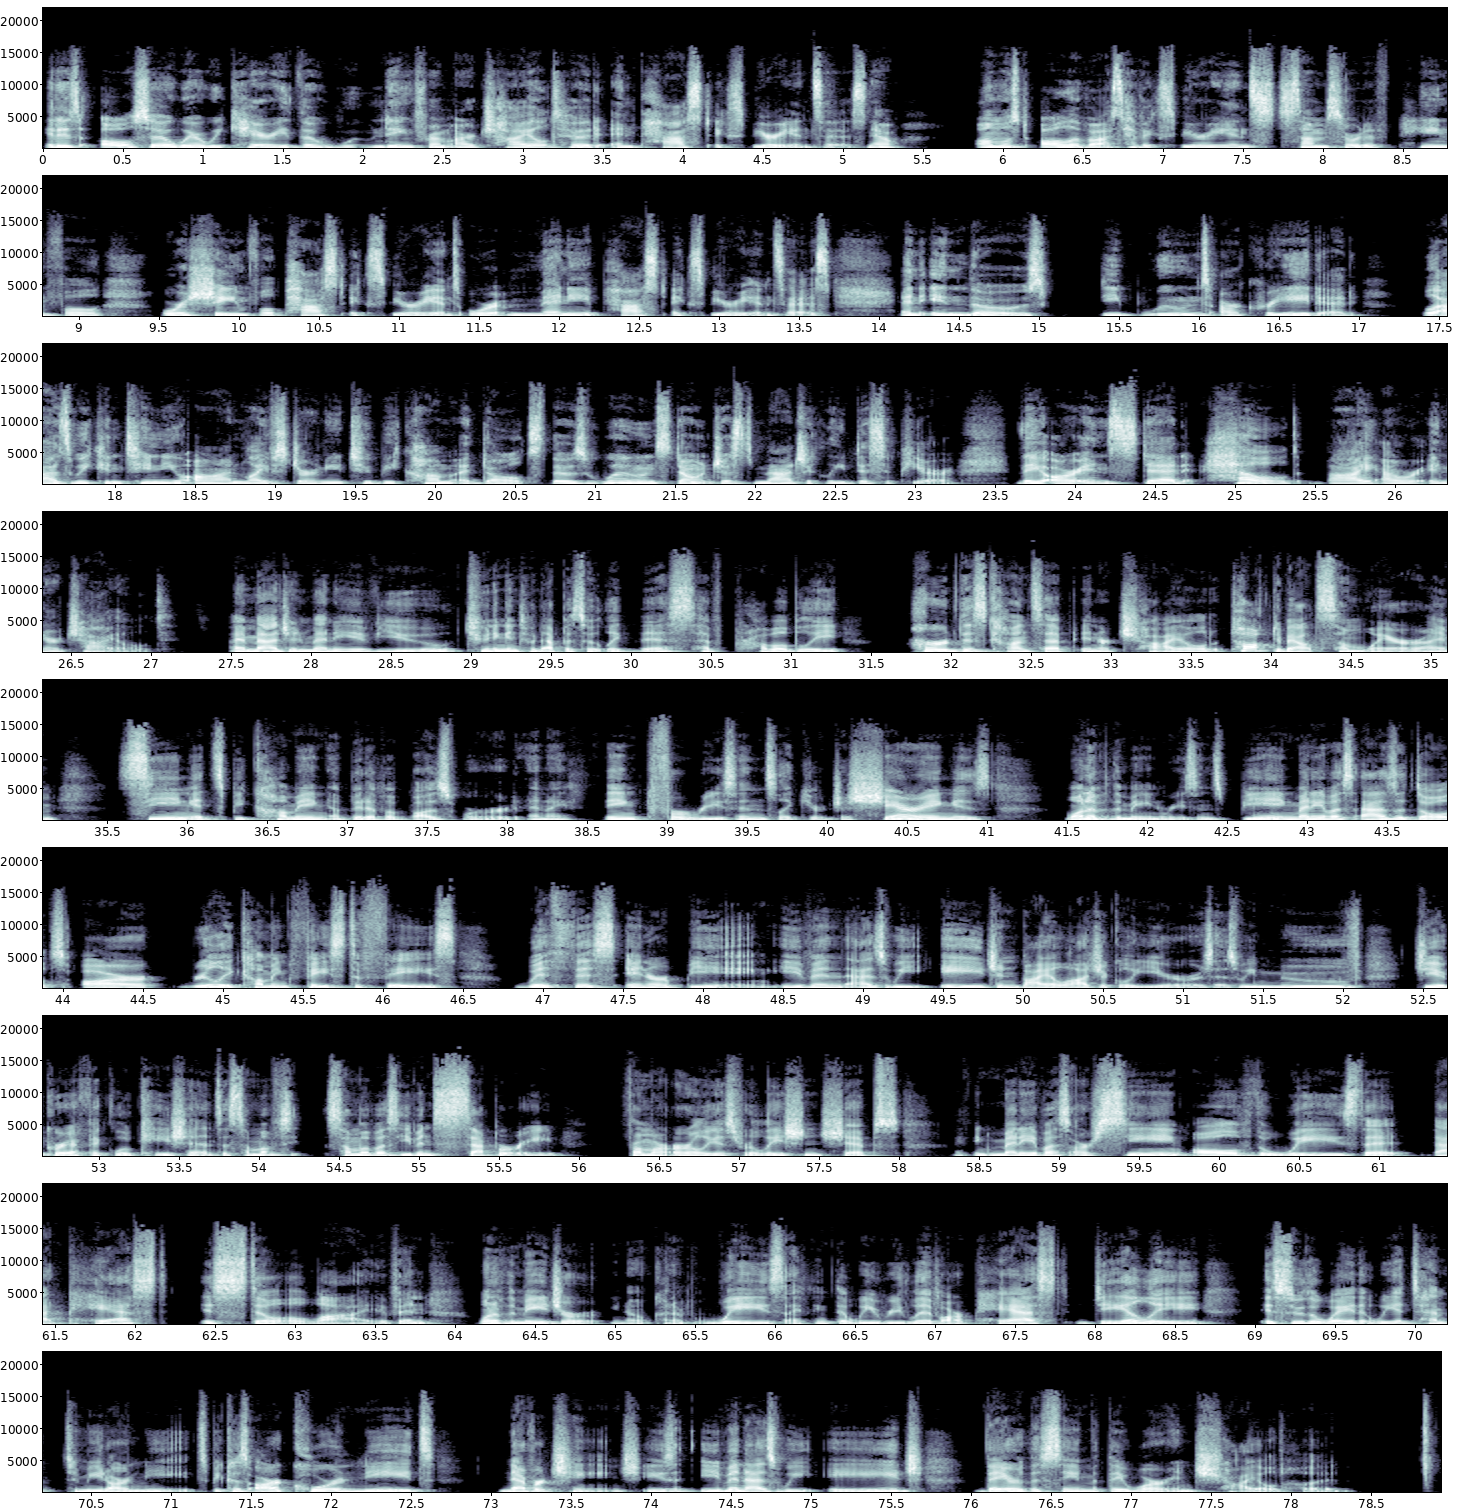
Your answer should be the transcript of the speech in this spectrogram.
It is also where we carry the wounding from our childhood and past experiences. Now, almost all of us have experienced some sort of painful or shameful past experience or many past experiences. And in those, deep wounds are created. Well, as we continue on life's journey to become adults, those wounds don't just magically disappear. They are instead held by our inner child. I imagine many of you tuning into an episode like this have probably heard this concept, inner child, talked about somewhere. I'm seeing it's becoming a bit of a buzzword. And I think for reasons like you're just sharing is one of the main reasons being many of us as adults are really coming face to face with this inner being, even as we age in biological years, as we move geographic locations, as some of some of us even separate from our earliest relationships. I think many of us are seeing all of the ways that that past is still alive. And one of the major, you know, kind of ways I think that we relive our past daily is through the way that we attempt to meet our needs because our core needs never change. Even as we age, they are the same that they were in childhood.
